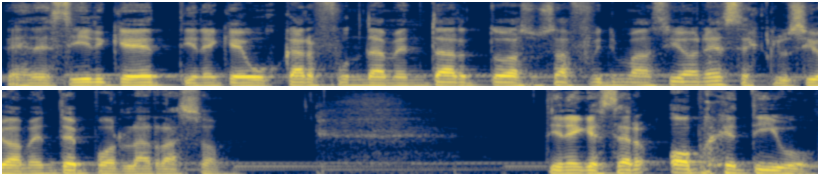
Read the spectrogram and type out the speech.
es decir, que tiene que buscar fundamentar todas sus afirmaciones exclusivamente por la razón. Tiene que ser objetivo,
